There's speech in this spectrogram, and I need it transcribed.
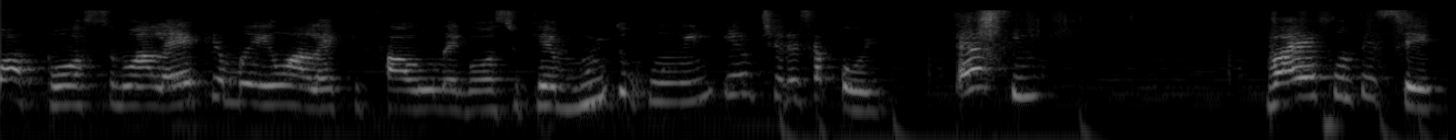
aposto no Alec, amanhã o Alec fala um negócio que é muito ruim e eu tiro esse apoio. É assim. Vai acontecer.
